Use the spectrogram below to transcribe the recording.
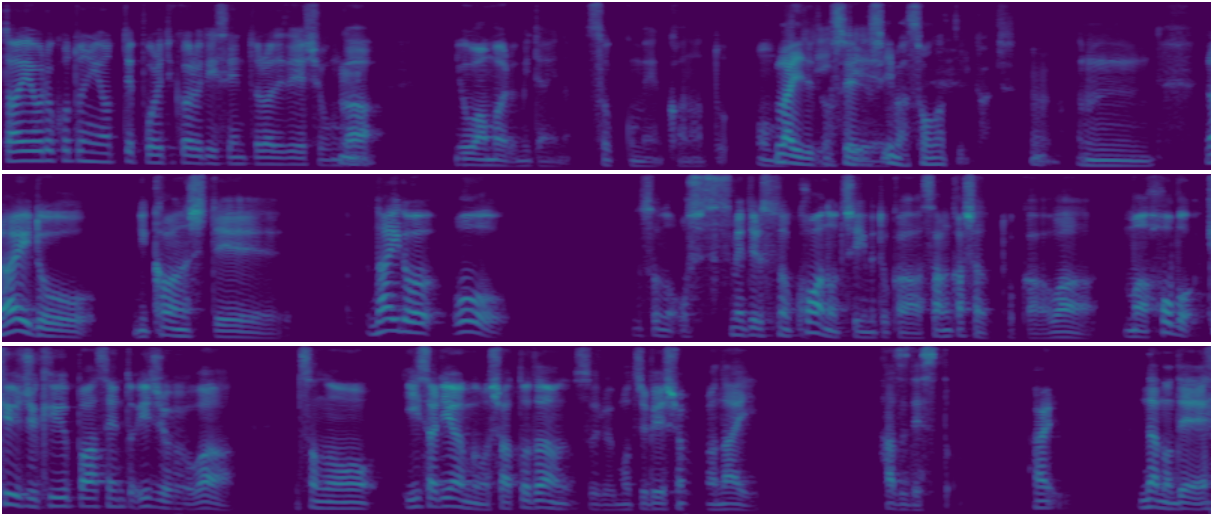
偏ることによって、 political decentralization が弱まるみたいな側面かなと思って Lido のせいです。今そうなってる感じ。うん。うん、 Lido に関して、 Lido をその推し進めてるそのコアのチームとか参加者とかは、まあ、ほぼ99%以上は、そのイーサリアムをシャットダウンするモチベーションはないはずですと。はい。なので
